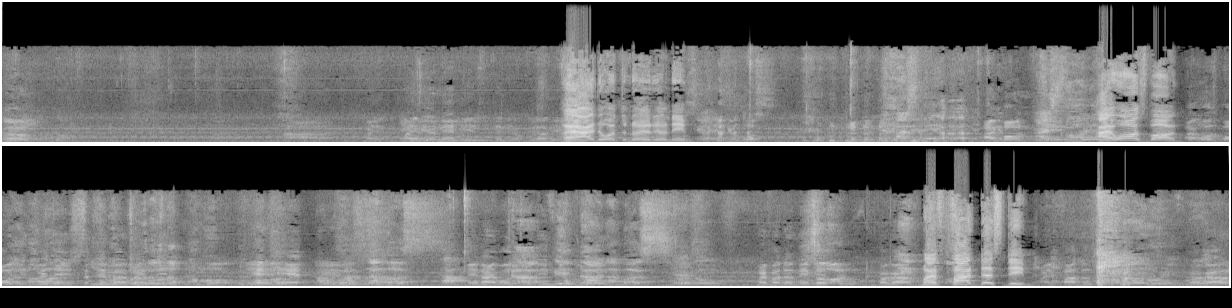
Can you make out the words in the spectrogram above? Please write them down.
girls. Uh, my my real name is Fendi Okula. Ah, I don't want to know your real name. Thank you, boss. I'm born in. I was born. I was born in 20 September 1988, and I was born in Singapore. My father's name is Paga. My father's name. My father's name is Paga.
